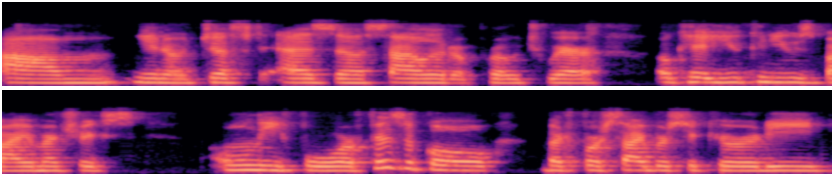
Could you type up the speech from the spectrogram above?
um, you know, just as a siloed approach where, okay, you can use biometrics only for physical, but for cybersecurity,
